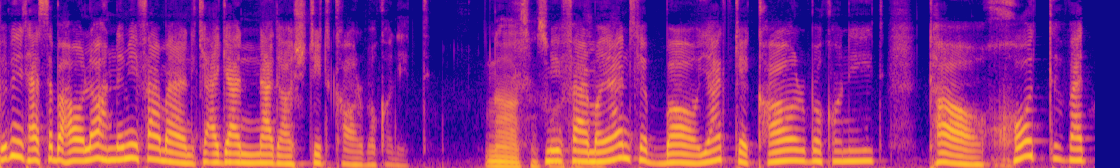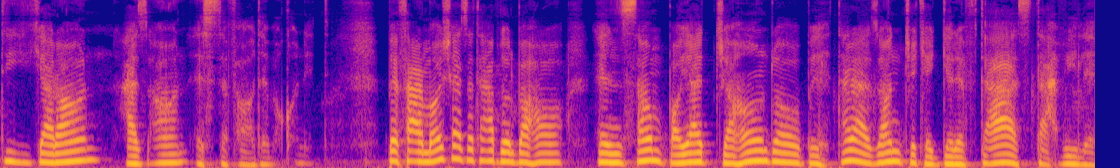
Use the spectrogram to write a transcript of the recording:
ببینید هسته به حالا نمی‌فهمند که اگر نداشتید کار بکنید. میفرمایند که باید که کار بکنید تا خود و دیگران از آن استفاده بکنید. به فرمایش حضرت عبدالبها انسان باید جهان را بهتر از آنچه که گرفته است تحویل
